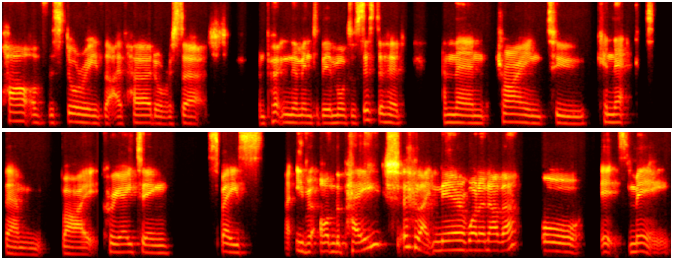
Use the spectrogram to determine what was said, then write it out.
part of the stories that I've heard or researched and putting them into the Immortal Sisterhood and then trying to connect them by creating space like either on the page, like near one another, or it's me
